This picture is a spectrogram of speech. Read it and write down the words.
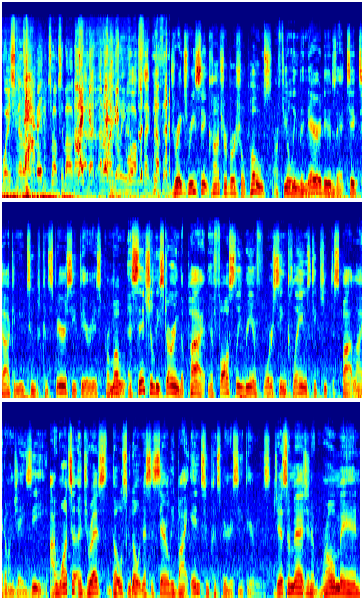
voice. I don't like he talks about. I, I, I don't like the way he walks. Like nothing. Drake's recent controversial posts are fueling the narratives that TikTok and YouTube's conspiracy theorists promote, essentially stirring the pot and falsely reinforcing claims to keep the spotlight on Jay Z. I want to address those who don't necessarily buy into conspiracy theories. Just imagine a grown man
